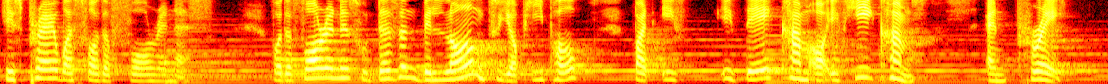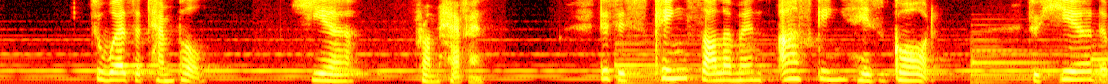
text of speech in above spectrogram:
His prayer was for the foreigners. For the foreigners who doesn't belong to your people, but if if they come or if he comes and pray towards the temple, hear from heaven. This is King Solomon asking his God to hear the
